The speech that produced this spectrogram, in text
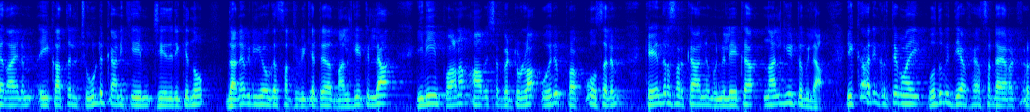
ഏതായാലും ഈ കത്തിൽ ചൂണ്ടിക്കാണിക്കുകയും ചെയ്തിരിക്കുന്നു. ധനവിനിയോഗ സർട്ടിഫിക്കറ്റ് നൽകിയിട്ടില്ല. ഇനിയും പണം ആവശ്യപ്പെട്ടുള്ള ഒരു പ്രപ്പോസലും കേന്ദ്ര സർക്കാരിന് മുന്നിലേക്ക് നൽകിയിട്ടുമില്ല. ഇക്കാര്യം കൃത്യമായി പൊതുവിദ്യാഭ്യാസ ഡയറക്ടർ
